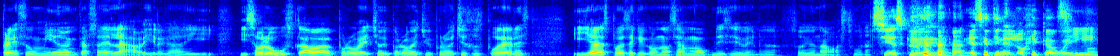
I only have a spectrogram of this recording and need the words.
presumido en casa de la verga y, y solo buscaba provecho y provecho y provecho de sus poderes. Y ya después de que conoce a Mop dice, verga, soy una basura. Sí, es que, es que tiene lógica, güey. Sí,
